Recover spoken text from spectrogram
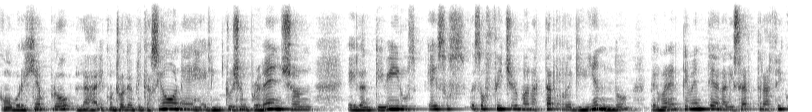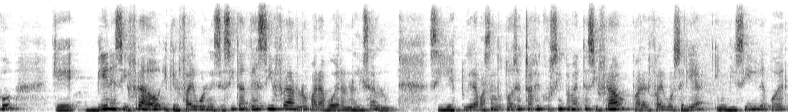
como por ejemplo el control de aplicaciones, el intrusion prevention, el antivirus. Esos, esos features van a estar requiriendo permanentemente analizar tráfico que viene cifrado y que el firewall necesita descifrarlo para poder analizarlo. Si estuviera pasando todo ese tráfico simplemente cifrado, para el firewall sería invisible, poder,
